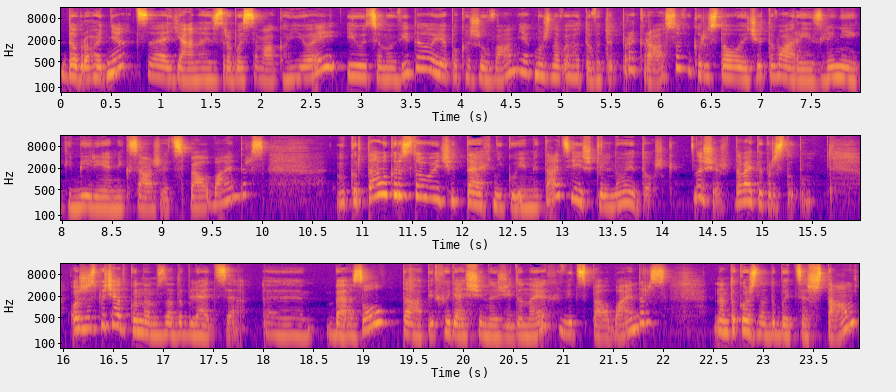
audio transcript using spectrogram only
Доброго дня, це Яна із зробисама.com.ua і у цьому відео я покажу вам, як можна виготовити прикрасу, використовуючи товари із лінійки Miria Mixage від Spellbinders, та використовуючи техніку імітації шкільної дошки. Ну що ж, давайте приступимо. Отже, спочатку нам знадобляться е, безл та підходящі ножі до них від Spellbinders. Нам також знадобиться штамп,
